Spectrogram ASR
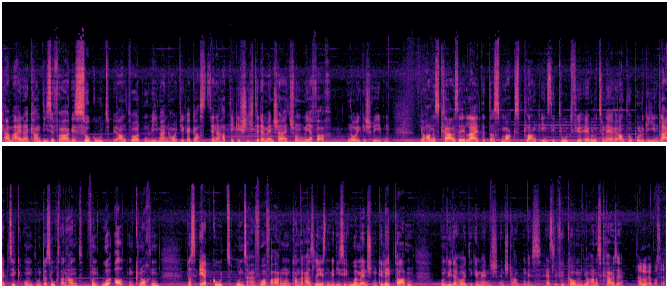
Kaum einer kann diese Frage so gut beantworten wie mein heutiger Gast, denn er hat die Geschichte der Menschheit schon mehrfach neu geschrieben. Johannes Krause leitet das Max-Planck-Institut für evolutionäre Anthropologie in Leipzig und untersucht anhand von uralten Knochen, das Erbgut unserer Vorfahren und kann daraus lesen, wie diese Urmenschen gelebt haben und wie der heutige Mensch entstanden ist. Herzlich willkommen, Johannes Krause. Hallo, Herr Basser.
